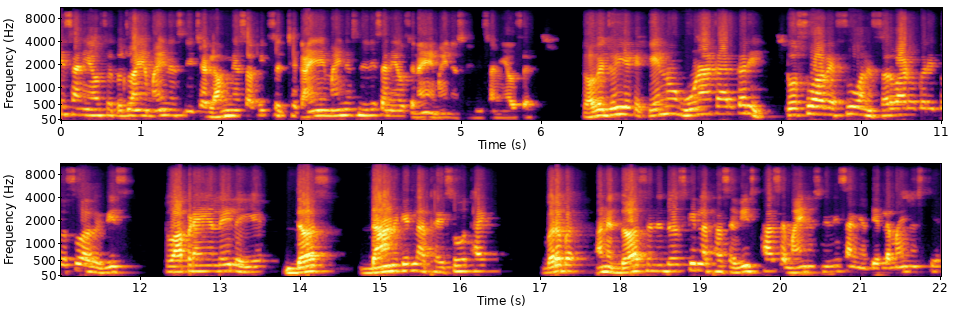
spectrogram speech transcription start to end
નિશાની આવશે? તો જો અહીંયા માઇનસની છે એટલે હંમેશા ફિક્સ જ છે કે અહીંયા માઇનસની નિશાની આવશે ને અહીંયા માઇનસની નિશાની આવશે. તો હવે જોઈએ કે કેનો ગુણાકાર કરી તો શું આવે શું અને સરવાળો કરી તો શું આવે વીસ? તો આપણે અહીંયા લઈ લઈએ, દસ, દાણ કેટલા થાય? સો થાય. બરાબર? અને દસ અને દસ કેટલા થશે? વીસ થશે? માઇનસની નિશાની હતી એટલે માઇનસ છે.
